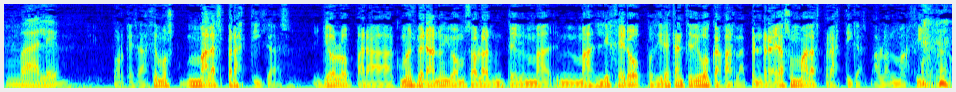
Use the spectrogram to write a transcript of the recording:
Vale. Porque hacemos malas prácticas. Yo, lo para como es verano y vamos a hablar de un tema más, ligero, pues directamente digo cagarla, pero en realidad son malas prácticas, hablando más fino, claro.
